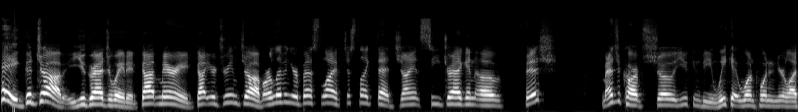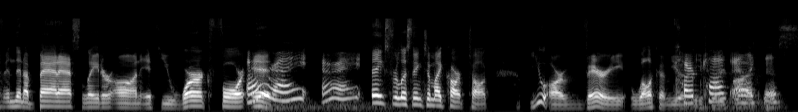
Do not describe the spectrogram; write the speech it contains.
Hey, good job. You graduated, got married, got your dream job, or living your best life, just like that giant sea dragon of fish. Magikarps show you can be weak at one point in your life and then a badass later on if you work for All it. right. All right. Thanks for listening to my carp talk. You are very welcome, UMP Carp talk. I like this.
